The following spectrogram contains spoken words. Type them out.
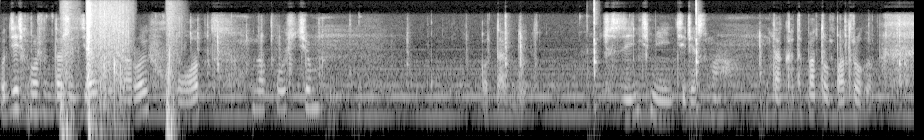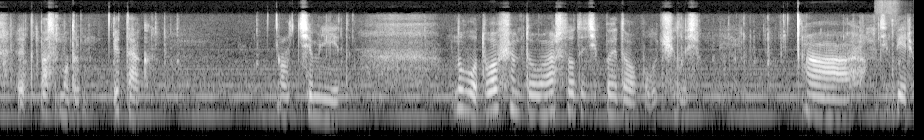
Вот здесь можно даже сделать второй вход, допустим. Извините, мне интересно. Так, это потом потрогаем. Это посмотрим. Итак, вот темнеет. Ну вот, в общем-то, у нас что-то типа этого получилось. А, теперь,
